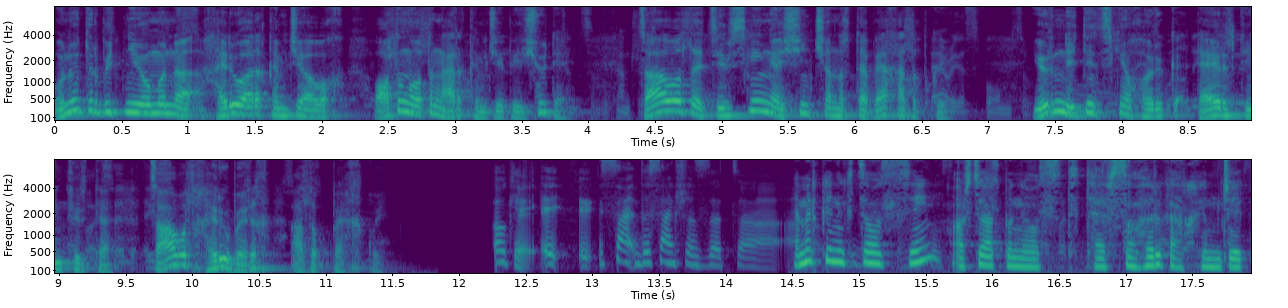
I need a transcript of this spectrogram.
Өнөөдөр бидний өмнө хариу арга хэмжээ авах олон олон арга хэмжээ бий шүү дээ. Заавал зэвсгийн шин чанартай байх албагүй. Ер нь эдийн засгийн хориг дайралт энэ төрт заавал хариу барих алба байхгүй. Америк нэгдсэн улсын Оросын албаны улсад тавьсан хориг арга хэмжээг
